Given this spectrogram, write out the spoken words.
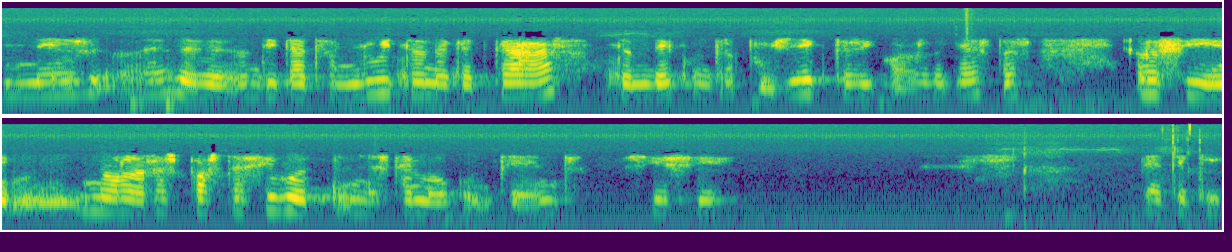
més eh, entitats en lluita en aquest cas, també contra projectes i coses d'aquestes. En fi, no, la resposta ha sigut, estem molt contents, sí, sí. Vet aquí.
